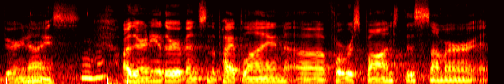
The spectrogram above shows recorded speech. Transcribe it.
Very nice. Mm-hmm. Are there any other events in the pipeline uh, for Respond this summer?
